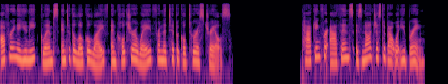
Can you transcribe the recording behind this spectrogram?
offering a unique glimpse into the local life and culture away from the typical tourist trails. Packing for Athens is not just about what you bring,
